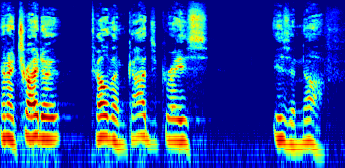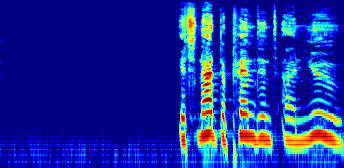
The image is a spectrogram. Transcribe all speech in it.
And I try to tell them God's grace is enough. It's not dependent on you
